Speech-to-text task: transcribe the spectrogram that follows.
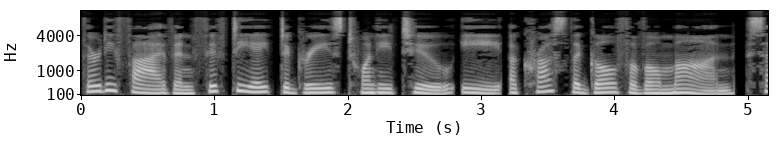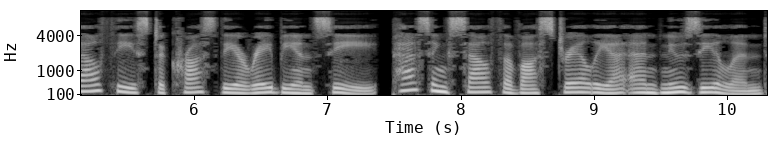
35 and 58 degrees 22 e across the Gulf of Oman, southeast across the Arabian Sea, passing south of Australia and New Zealand,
